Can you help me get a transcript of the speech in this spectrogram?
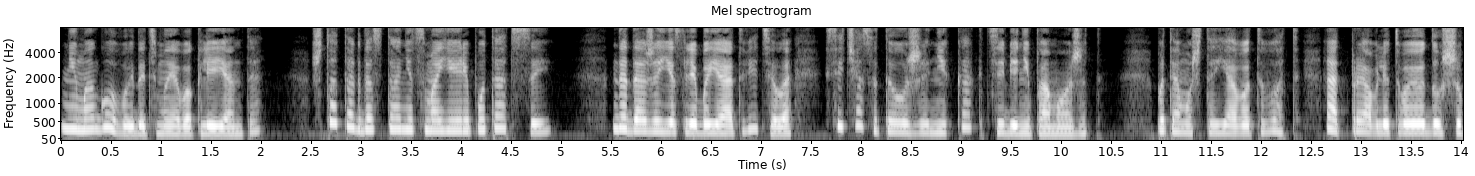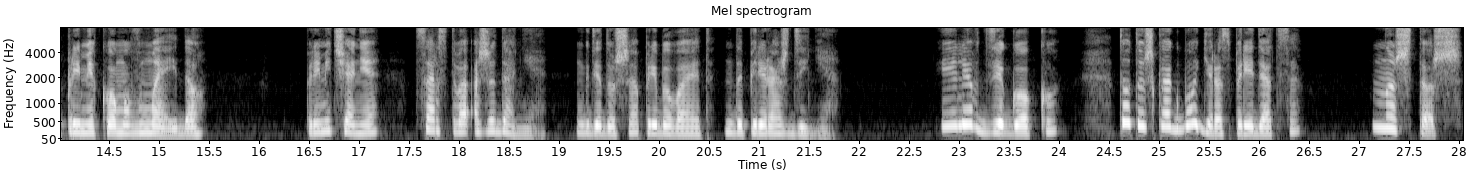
«Не могу выдать моего клиента. Что тогда станет с моей репутацией? Да даже если бы я ответила, сейчас это уже никак тебе не поможет, потому что я вот-вот отправлю твою душу прямиком в Мейдо». Примечание «Царство ожидания», где душа пребывает до перерождения. «Или в Дзигоку. Тут уж как боги распорядятся». Ну что ж.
